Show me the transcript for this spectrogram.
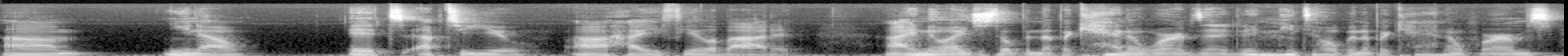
um, you know, it's up to you uh, how you feel about it. I know I just opened up a can of worms and I didn't mean to open up a can of worms.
